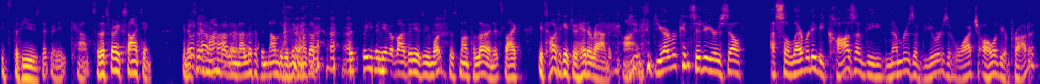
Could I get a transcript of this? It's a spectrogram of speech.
it's the views that really count. So that's very exciting. You know, no it's sort of mind-boggling when I look at the numbers and think, oh my God, the three million of my videos have been watched this month alone. It's like, it's hard to get your head around at times. Do, do you ever consider yourself a celebrity because of the numbers of viewers that watch all of your product?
